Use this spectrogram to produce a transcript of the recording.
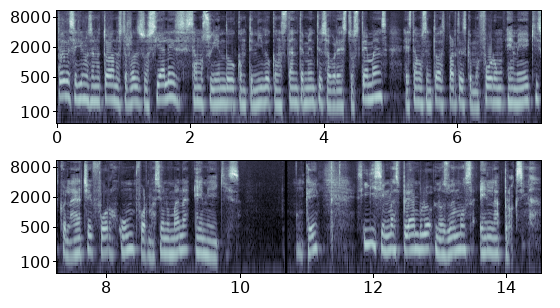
Puedes seguirnos en todas nuestras redes sociales, estamos subiendo contenido constantemente sobre estos temas. Estamos en todas partes como Forum MX con la H, Forum Formación Humana MX. ¿Ok? Y sin más preámbulo, nos vemos en la próxima.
